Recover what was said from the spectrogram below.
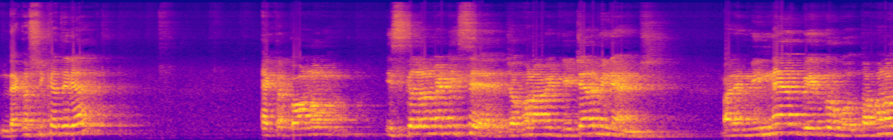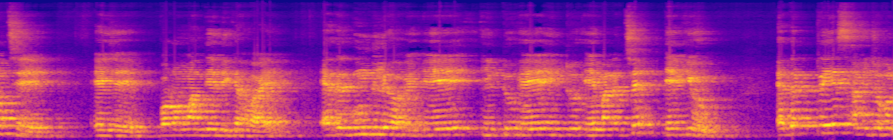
দেখো শিক্ষার্থীরা, একটা কর্ণ স্কেলার যখন আমি ডিটারমিন্যান্ট মানে নির্ণায়ক বের করব, তখন হচ্ছে এই যে পরম মান দিয়ে লেখা হয় এদের গুণ দিলে হবে a into a into a মানে হচ্ছে a কিউব এদের ট্রেস আমি যখন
